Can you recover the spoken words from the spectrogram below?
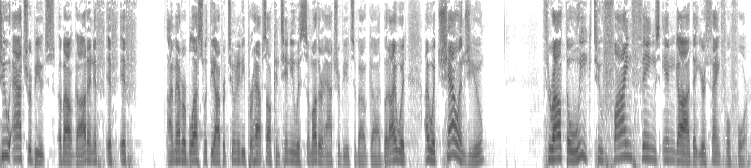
two attributes about God, and if, if, if I'm ever blessed with the opportunity, perhaps I'll continue with some other attributes about God. But I would, I would challenge you throughout the week to find things in God that you're thankful for.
